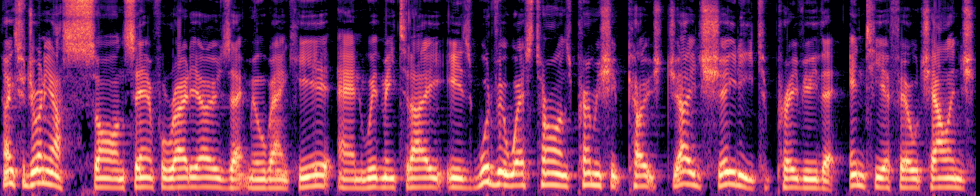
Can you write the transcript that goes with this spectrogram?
Thanks for joining us on SANFL Radio. Zach Milbank here, and with me today is Woodville West Torrens Premiership coach Jade Sheedy to preview the NTFL Challenge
